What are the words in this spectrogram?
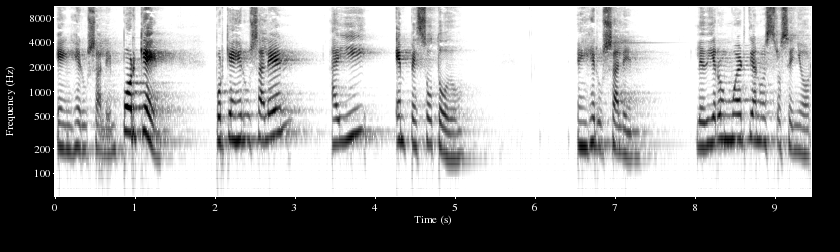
en Jerusalén. ¿Por qué? Porque en Jerusalén, ahí empezó todo. En Jerusalén. Le dieron muerte a nuestro Señor,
